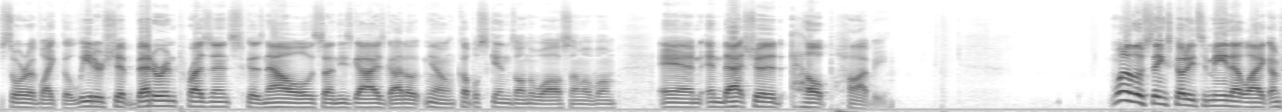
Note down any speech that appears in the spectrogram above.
sort of like the leadership, veteran presence, because now all of a sudden these guys got a you know a couple skins on the wall, some of them, and and that should help Javi. One of those things, Cody, to me that like I'm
